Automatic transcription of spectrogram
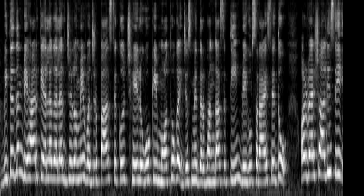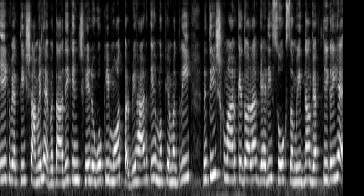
बीते दिन बिहार के अलग अलग जिलों में वज्रपात से कुल छह लोगों की मौत हो गई, जिसमें दरभंगा से तीन, बेगूसराय से दो और वैशाली से एक व्यक्ति शामिल है। बता दें कि इन छह लोगों की मौत पर बिहार के मुख्यमंत्री नीतीश कुमार के द्वारा गहरी शोक, संवेदना व्यक्त की गई है।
